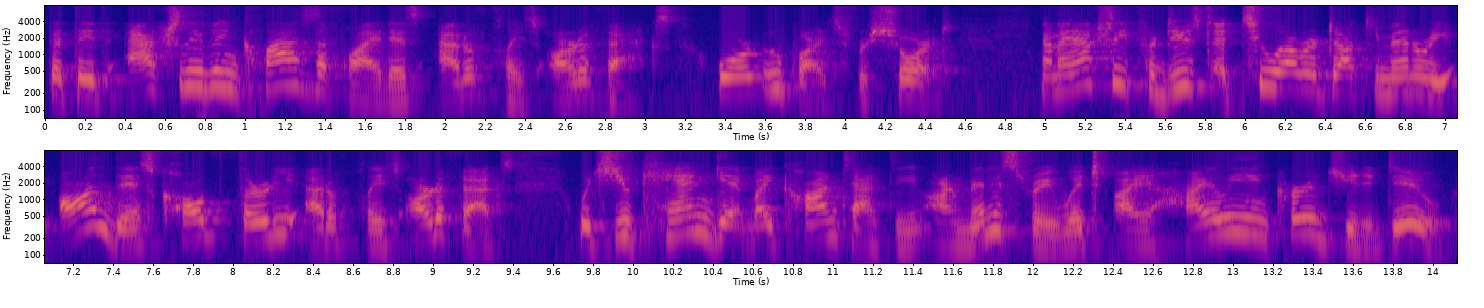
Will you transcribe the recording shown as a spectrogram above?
that they've actually been classified as out of place artifacts, or OOPArts for short. And I actually produced a two hour documentary on this called 30 Out of Place Artifacts, which you can get by contacting our ministry, which I highly encourage you to do.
